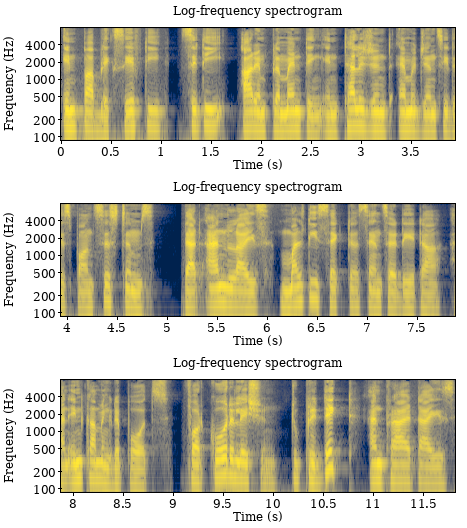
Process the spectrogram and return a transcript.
In public safety, city are implementing intelligent emergency response systems that analyze multi-sector sensor data and incoming reports for correlation to predict and prioritize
